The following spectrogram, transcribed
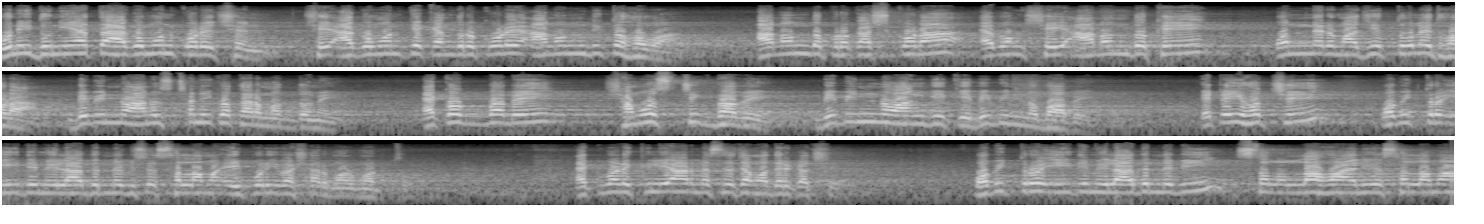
উনি দুনিয়াতে আগমন করেছেন। সেই আগমনকে কেন্দ্র করে আনন্দিত হওয়া, আনন্দ প্রকাশ করা এবং সেই আনন্দকে অন্যের মাঝে তুলে ধরা বিভিন্ন আনুষ্ঠানিকতার মাধ্যমে, এককভাবে, সামষ্টিকভাবে, বিভিন্ন আঙ্গিকে, বিভিন্নভাবে। এটাই হচ্ছে পবিত্র ঈদে মিলাদুলনবী সাল্লামা এই পরিভাষার মর্মার্থ। একবারে ক্লিয়ার মেসেজ আমাদের কাছে। পবিত্র ঈদে মিলাদুলনবী সাল্লাহ আলী সাল্লামা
